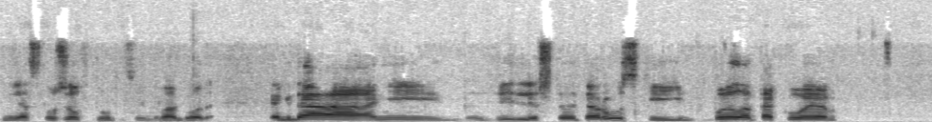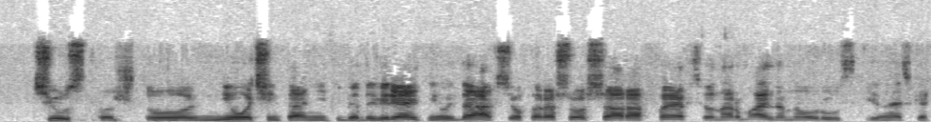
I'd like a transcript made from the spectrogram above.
я служил в Турции два года, когда они видели, что это русский, было такое чувство, что не очень-то они тебе доверяют, не, да, все хорошо, шарафе, все нормально, но русские, знаешь, как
